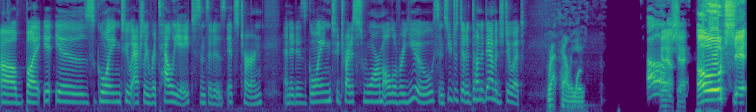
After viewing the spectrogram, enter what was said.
Uh, but it is going to actually retaliate since it is its turn, and it is going to try to swarm all over you since you just did a ton of damage to it. Rataliate. Oh, get out, shit. Jack. Oh shit!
